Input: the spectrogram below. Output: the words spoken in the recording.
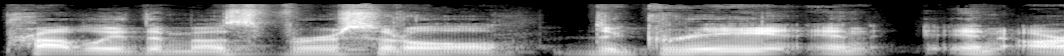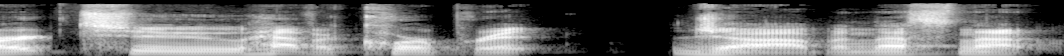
probably the most versatile degree in, in art to have a corporate job. And that's not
